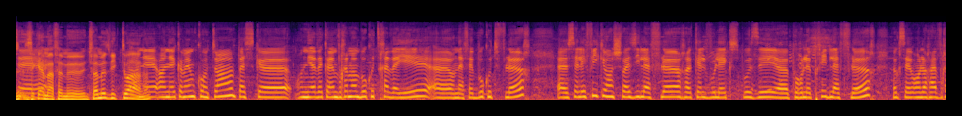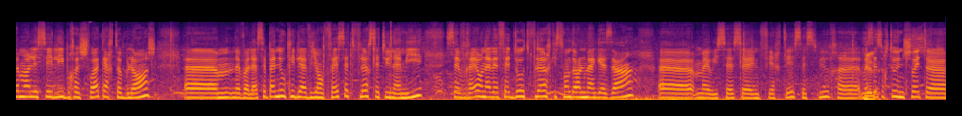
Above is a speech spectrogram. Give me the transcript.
oui, quand même un fameux, une fameuse victoire. On hein. est, on est quand même content parce que on y avait quand même vraiment beaucoup travaillé. Euh, on a fait beaucoup de fleurs. Euh, c'est les filles qui ont choisi la fleur qu'elles voulaient exposer euh, pour le prix de la fleur. Donc on leur a vraiment laissé libre choix, carte blanche. Euh, mais voilà, c'est pas nous qui l'avions fait. Cette fleur, c'est une amie. C'est vrai. On avait fait d'autres fleurs qui sont dans le magasin. Euh, mais oui, c'est une fierté, c'est sûr. Euh, mais c'est surtout une chouette, euh,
